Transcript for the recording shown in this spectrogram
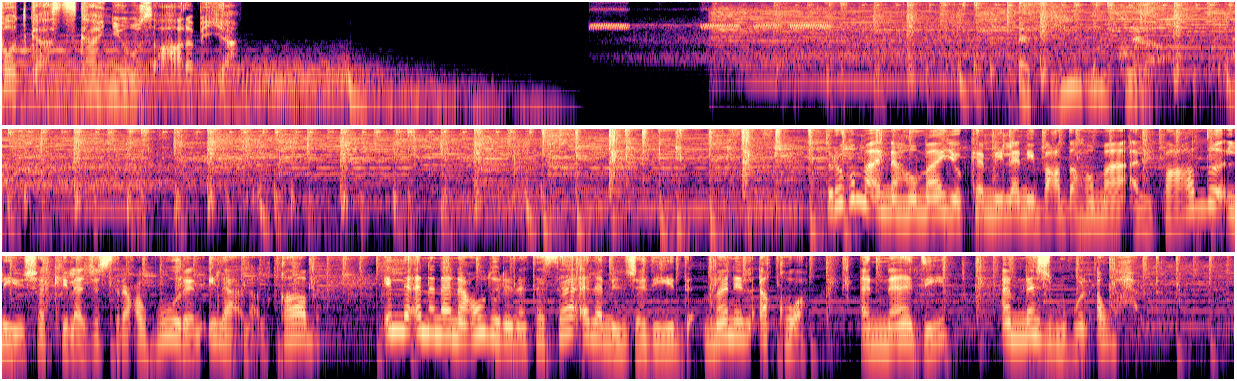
بودكاست سكاي نيوز عربية. أثير الكرة. رغم أنهما يكملان بعضهما البعض ليشكل جسر عبور إلى الألقاب إلا أننا نعود لنتساءل من جديد من الأقوى النادي أم نجمه الأوحد؟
